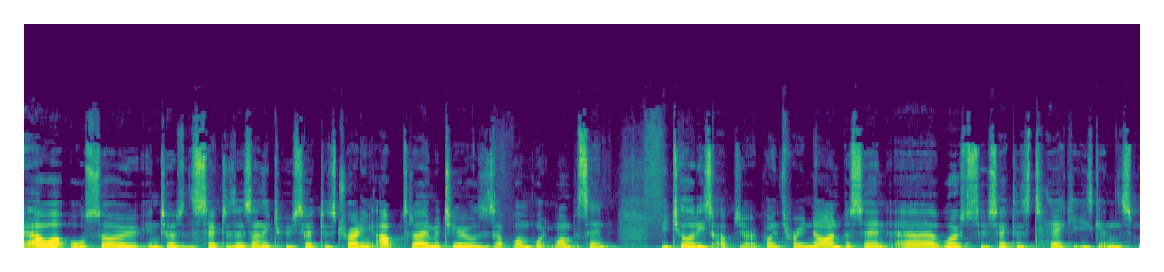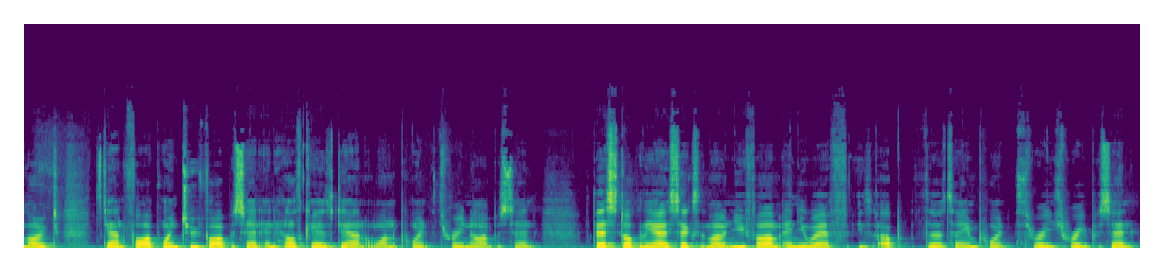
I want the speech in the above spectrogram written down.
hour or so. In terms of the sectors, there's only two sectors trading up today. Materials is up 1.1%, utilities up 0.39%. Uh, worst two sectors, tech is getting smoked. It's down 5.25%, and healthcare is down 1.39%. Best stock in the ASX at the moment, Nufarm NUF is up 13.33%.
